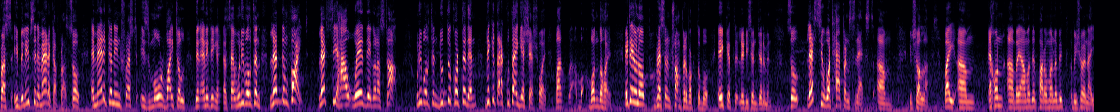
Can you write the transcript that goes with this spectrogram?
first he believes in America first so American interest is more vital than anything উনি বলছেন let them fight let see how way they gonna stop উনি বলছেন যুদ্ধ করতে দেন দেখি তারা কোথায় গিয়ে শেষ হয় বা বন্ধ হয়। এটাই হলো প্রেসিডেন্ট ট্রাম্পের বক্তব্য এই ক্ষেত্রে ladies and gentleman so let's see what happens next ইনশাল্লাহ ভাই um, এখন ভাই আমাদের পারমাণবিক বিষয় নাই।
